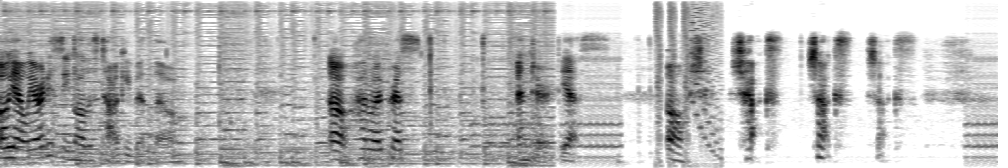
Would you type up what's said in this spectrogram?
Oh yeah, we already seen all this talky bit though. Oh, how do I press enter? Yes. Oh, sh shucks. Shucks. Shucks. Oh,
